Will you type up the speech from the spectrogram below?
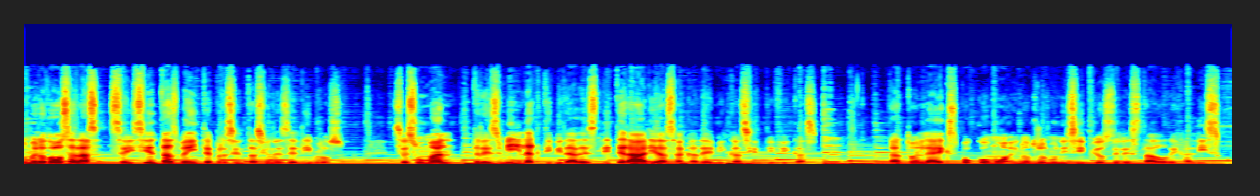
Número 2. A las 620 presentaciones de libros se suman 3.000 actividades literarias, académicas, científicas, tanto en la Expo como en otros municipios del estado de Jalisco.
